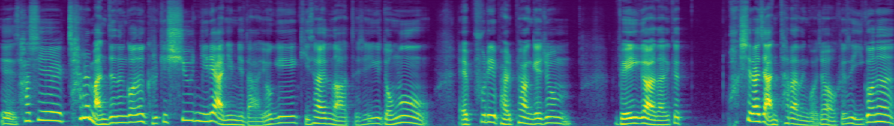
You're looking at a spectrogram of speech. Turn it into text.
예, 사실 차를 만드는 거는 그렇게 쉬운 일이 아닙니다. 여기 기사에도 나왔듯이 이게 너무 애플이 발표한 게 좀 베이가하다, 이렇게 확실하지 않다라는 거죠. 그래서 이거는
